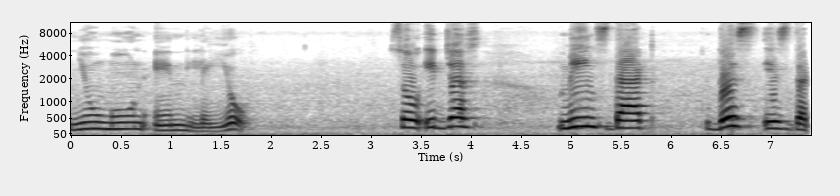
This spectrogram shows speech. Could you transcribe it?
New moon in Leo. So it just means that this is the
